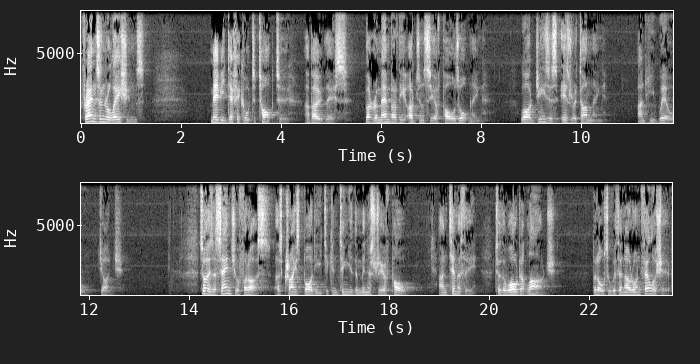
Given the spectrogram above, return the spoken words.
Friends and relations may be difficult to talk to about this, but remember the urgency of Paul's opening. Lord Jesus is returning, and he will judge. So it is essential for us, as Christ's body, to continue the ministry of Paul and Timothy to the world at large, but also within our own fellowship.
